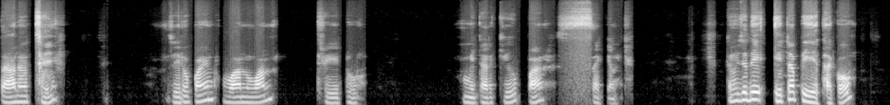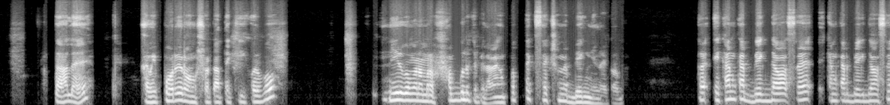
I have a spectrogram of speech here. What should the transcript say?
তাহলে হচ্ছে zero point one one three two metre cube per second. তুমি যদি এটা পেয়ে থাকো, তাহলে আমি পরের অংশটাতে কি করব? নির্গমন আমরা সবগুলোতে পেলাম, এবং প্রত্যেক সেকশনের বেগ নির্ণয় করব। তো এখানকার বেগ দেওয়া আছে, এখানকার বেগ দেওয়া আছে,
